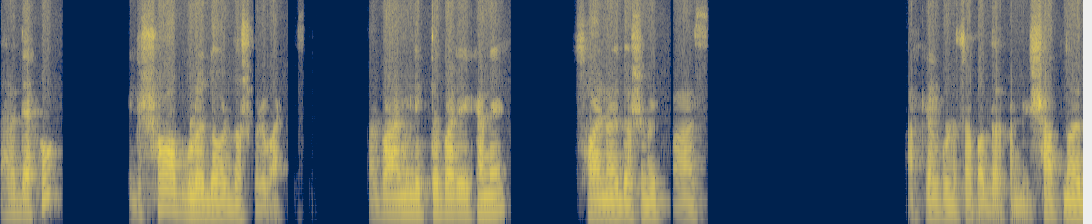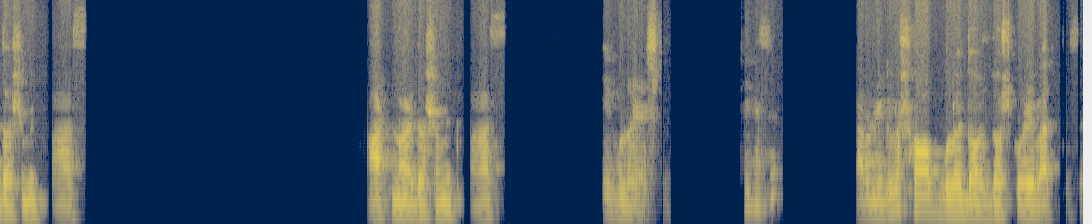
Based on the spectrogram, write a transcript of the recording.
তাহলে দেখো, এটা সবগুলো দশ দশ করে বাড়তেছে। তারপর আমি লিখতে পারি এখানে ছয় নয় দশমিক পাঁচ। আর ক্যালকুলেটর চাপার দরকার নেই। সাত নয় দশমিক পাঁচ। আট নয় দশমিক পাঁচ। এগুলোই আসবে, ঠিক আছে? কারণ এগুলো সবগুলো দশ দশ করে বাড়তেছে।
